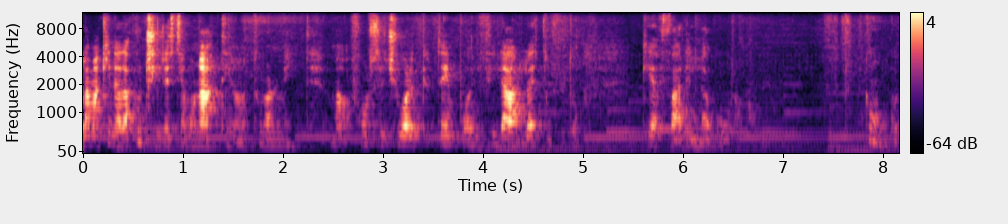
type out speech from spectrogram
la macchina da cucire stiamo un attimo naturalmente. Ma forse ci vuole più tempo a infilarla e tutto che a fare il lavoro. Comunque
